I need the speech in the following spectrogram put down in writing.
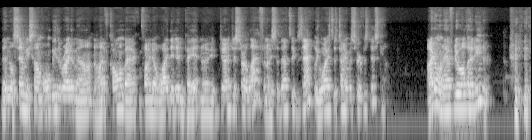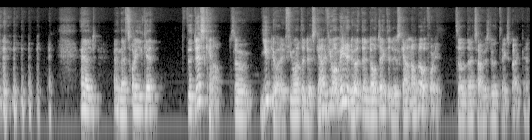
then they'll send me some, won't be the right amount, and I'll have to call them back and find out why they didn't pay it. And I, I just started laughing. I said, That's exactly why it's the time of service discount. I don't want to have to do all that either. and and that's why you get the discount. So you do it if you want the discount. If you want me to do it, then don't take the discount and I'll bill it for you. So that's how I was doing things back then.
